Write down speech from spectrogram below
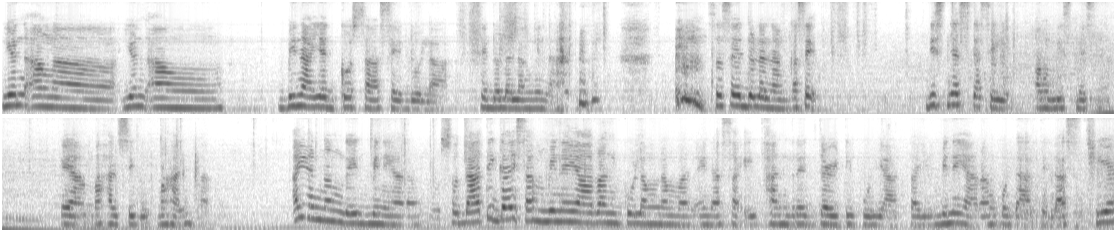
Yun ang ah, yun ang binayad ko sa sedula. Sedula lang yun ah. sa sedula lang kasi business kasi ang business na. Kaya mahal siguro, mahal na. Ayun ang guide binayaran ko. So dati guys, ang binayaran ko lang naman ay nasa 830 po yata yung binayaran ko dati last year.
